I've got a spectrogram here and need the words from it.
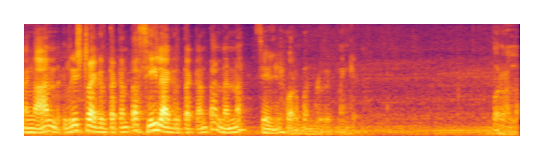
ನಂಗೆ ಆನ್ ರಿಜಿಸ್ಟರ್ ಆಗಿರ್ತಕ್ಕಂಥ ಸೀಲ್ ಆಗಿರ್ತಕ್ಕಂಥ ನನ್ನ ಸೇಲ್ ಡೀಡ್ ಹೊರಗೆ ಬಂದುಬಿಡ್ಬೇಕು ನನಗೆ ಬರೋಲ್ಲ.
